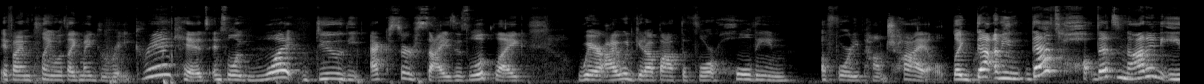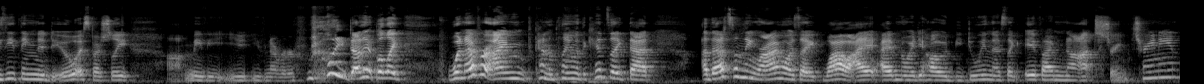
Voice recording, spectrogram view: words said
if I'm playing with like my great grandkids. And so, like, what do the exercises look like where I would get up off the floor holding a 40 pound child? Like that, I mean, that's that's not an easy thing to do, especially um, maybe you, you've never really done it, but like whenever I'm kind of playing with the kids like that, that's something where I'm always like, wow, I, I have no idea how I would be doing this. Like if I'm not strength training.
